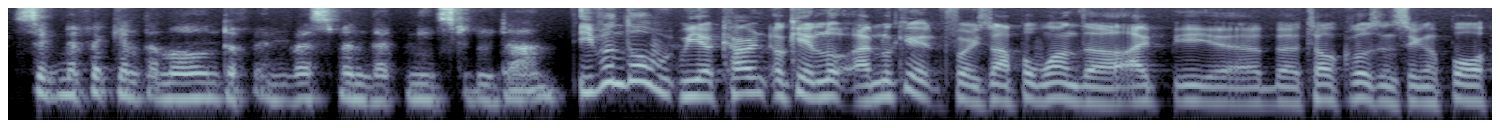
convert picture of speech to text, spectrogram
significant amount of investment that needs to be done. Even though we are current, okay, look, I'm looking at, for example, one of the IP uh, the telcos in Singapore.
